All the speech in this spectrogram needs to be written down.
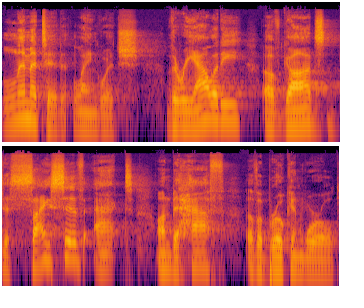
limited language the reality of God's decisive act on behalf of a broken world.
